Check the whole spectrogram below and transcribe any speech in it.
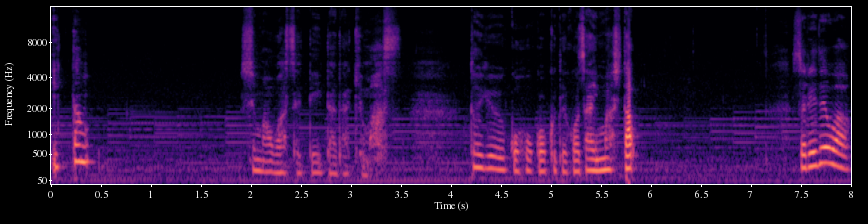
一旦しまわせていただきますというご報告でございましたそれでは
